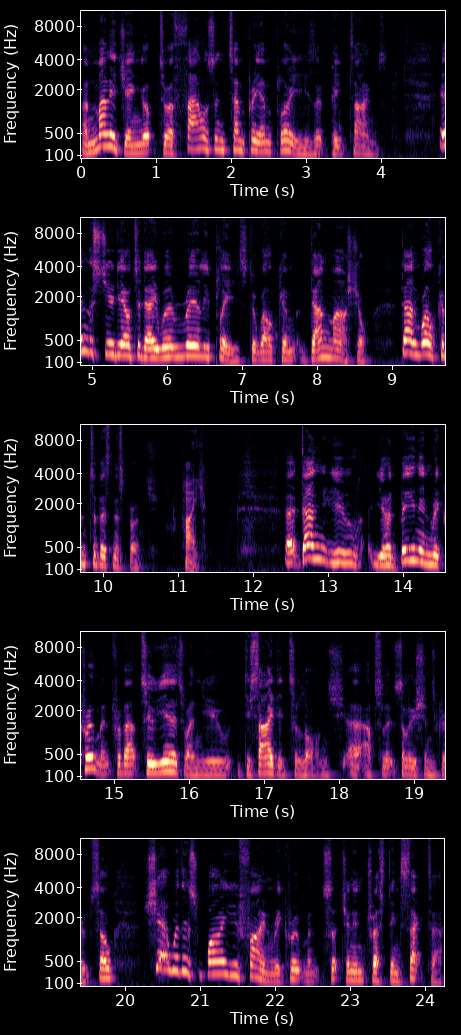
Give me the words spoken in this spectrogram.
and managing up to a thousand temporary employees at peak times. In the studio today, we're really pleased to welcome Dan Marshall. Dan, welcome to Business Brunch. Hi. Uh, Dan, you you had been in recruitment for about two years when you decided to launch uh, Absolute Solutions Group. So, share with us why you find recruitment such an interesting sector,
